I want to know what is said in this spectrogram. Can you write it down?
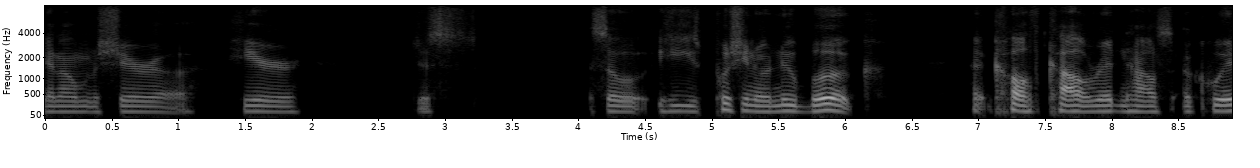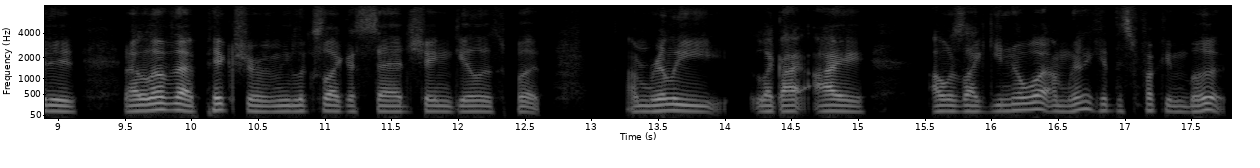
and i'm gonna share uh here just so he's pushing a new book called kyle rittenhouse acquitted and i love that picture of him he looks like a sad shane gillis but i'm really like i i i was like you know what? I'm gonna get this fucking book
